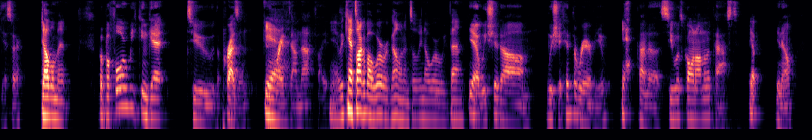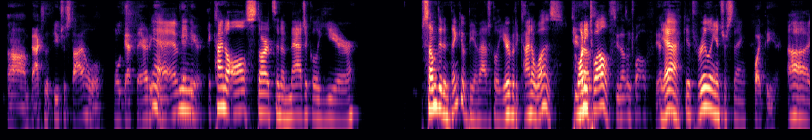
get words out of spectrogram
Yes, sir. double mint. But before we can get to the present, and Yeah. break down that fight. Yeah, we can't talk about where we're going until we know where we've been. Yeah, we should um we should hit the rear view. Yeah. Kind of see what's going on in the past. Yep. You know, um, Back to the Future style. We'll we'll get there. To Yeah, get, I mean, here. it kind of all starts in a magical year. Some didn't think it would be a magical year, but it kind of was. 2012. 2012. Yeah. Yeah, it gets really interesting. Quite the year. Uh,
